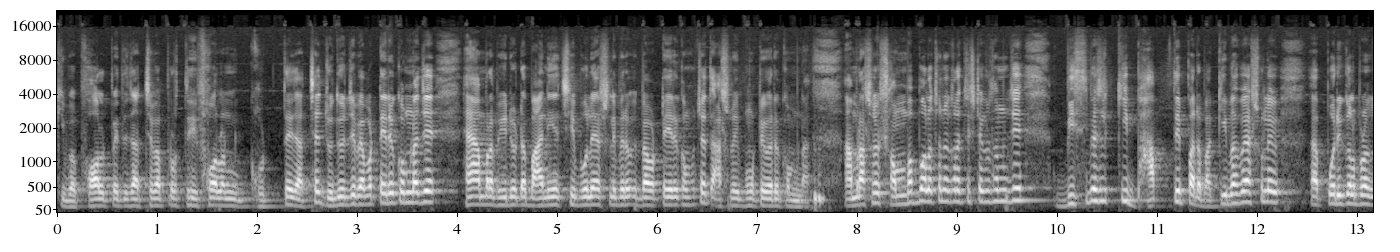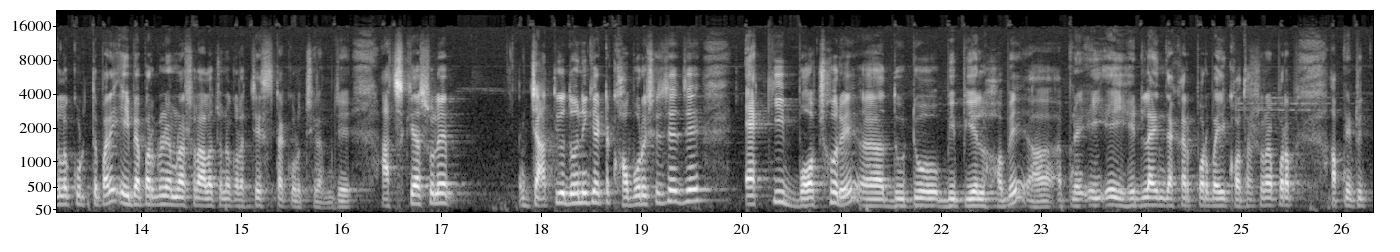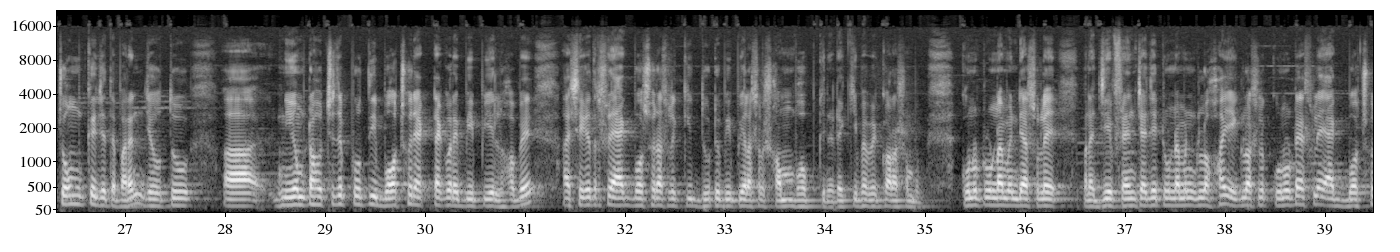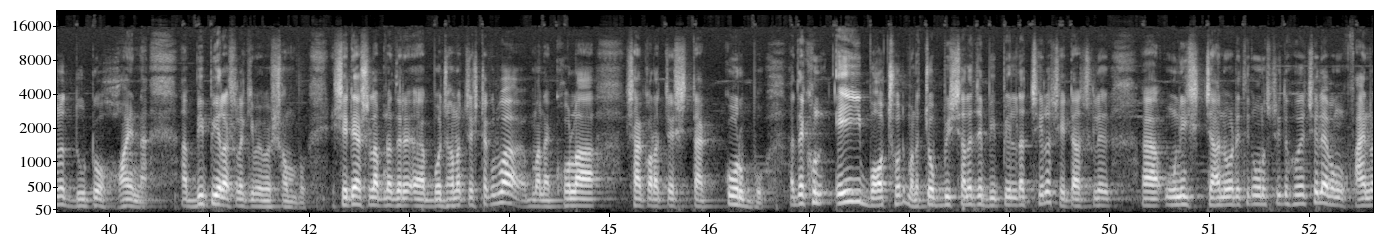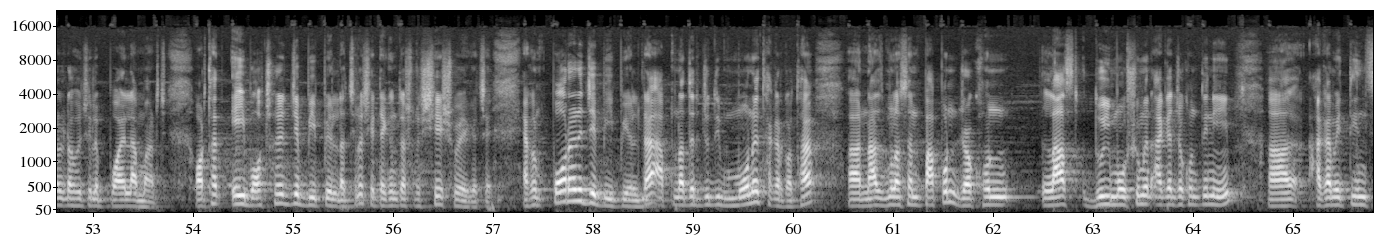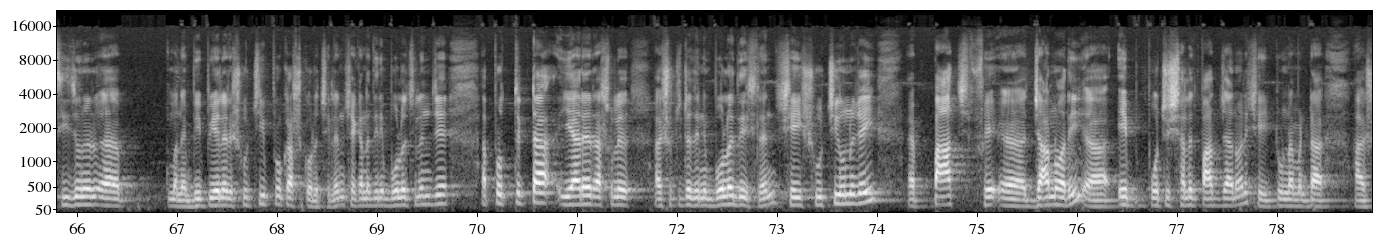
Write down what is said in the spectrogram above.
কি বা ফল পেতে যাচ্ছে বা প্রতিফলন ঘটতে যাচ্ছে। যদিও যে ব্যাপারটা এরকম না যে হ্যাঁ আমরা ভিডিওটা বানিয়েছি বলে আসলে ব্যাপারটা এরকম হচ্ছে আসলে মোটেও এরকম না। আমরা আসলে সম্ভাব্য আলোচনা করার চেষ্টা করছিলাম যে, বিসিবি আসলে কী ভাবতে পারে বা কীভাবে আসলে পরিকল্পনাগুলো করতে পারে, এই ব্যাপারগুলো আমরা আসলে আলোচনা করার চেষ্টা করছিলাম। যে আজকে আসলে জাতীয় দৈনিকে একটা খবর এসেছে যে একই বছরে দুটো বিপিএল হবে। আপনি এই এই হেডলাইন দেখার পর বা এই কথা শোনার পর আপনি একটু চমকে যেতে পারেন। যেহেতু নিয়মটা হচ্ছে যে প্রতি বছর একটা করে বিপিএল হবে। আর সেক্ষেত্রে আসলে এক বছর আসলে কি, দুটো বিপিএল আসলে সম্ভব কিনা, এটা কীভাবে করা সম্ভব? কোনো টুর্নামেন্টে আসলে মানে যে ফ্র্যাঞ্চাইজি টুর্নামেন্টগুলো হয়, এগুলো আসলে কোনোটাই আসলে এক বছরে দুটো হয় না। বিপিএল আসলে কীভাবে সম্ভব? সেটাই আসলে আপনাদের বোঝানোর চেষ্টা করব মানে খোলাসা করার চেষ্টা করব। দেখুন, এই বছর মানে চব্বিশ সালে যে বিপিএলটা ছিল, সেটা আসলে উনিশ জানুয়ারি থেকে অনুষ্ঠিত হয়েছিল এবং ফাইনালটা হয়েছিল পয়লা মার্চ। অর্থাৎ এই বছরের যে বিপিএলটা ছিল, সেটা কিন্তু আসলে শেষ হয়ে গেছে। এখন পরের যে বিপিএলটা, আপনাদের যদি মনে থাকার কথা নাজমুল হাসান পাপন যখন লাস্ট দুই মৌসুমের আগে যখন তিনি আগামী তিন সিজনের মানে বিপিএলের সূচি প্রকাশ করেছিলেন, সেখানে তিনি বলেছিলেন যে প্রত্যেকটা ইয়ারের আসলে সূচিটা তিনি বলে দিয়েছিলেন। সেই সূচি অনুযায়ী পাঁচ জানুয়ারি এ পঁচিশ সালের পাঁচ জানুয়ারি সেই টুর্নামেন্টটা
